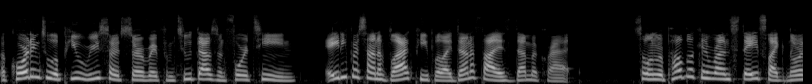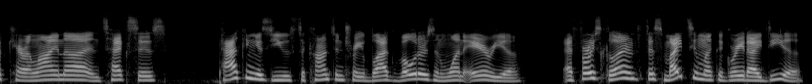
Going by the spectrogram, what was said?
According to a Pew Research survey from 2014, 80% of black people identify as Democrat. So in Republican run states like North Carolina and Texas, packing is used to concentrate black voters in one area. At first glance, this might seem like a great idea.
